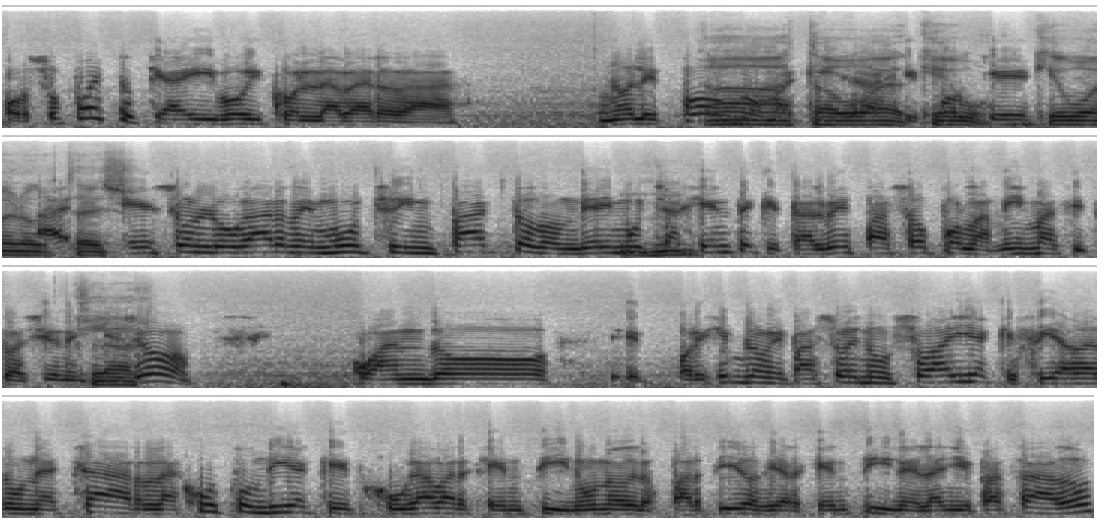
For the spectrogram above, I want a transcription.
por supuesto que ahí voy con la verdad. No le pongo ah, maquillaje qué, bueno es un lugar de mucho impacto donde hay mucha gente que tal vez pasó por las mismas situaciones que yo. Cuando, por ejemplo, me pasó en Ushuaia que fui a dar una charla, justo un día que jugaba Argentina, uno de los partidos de Argentina el año pasado,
